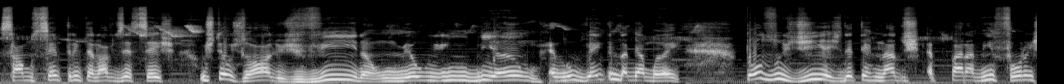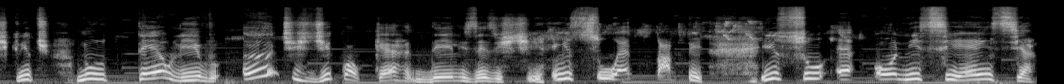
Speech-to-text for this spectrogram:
Salmo 139, 16. Os teus olhos viram o meu embrião é no ventre da minha mãe. Todos os dias determinados é, para mim foram escritos no teu livro antes de qualquer deles existir. Isso é top. Isso é onisciência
